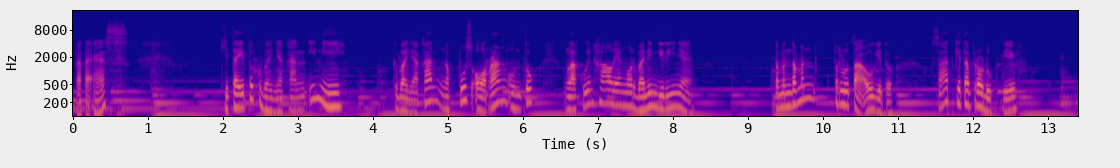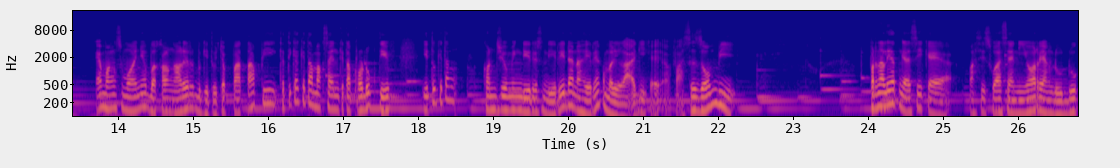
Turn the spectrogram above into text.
PTS kita itu kebanyakan ini kebanyakan ngepush orang untuk ngelakuin hal yang ngorbanin dirinya. Teman-teman perlu tahu gitu saat kita produktif emang semuanya bakal ngalir begitu cepat tapi ketika kita maksain kita produktif itu kita consuming diri sendiri dan akhirnya kembali lagi kayak fase zombie pernah lihat nggak sih kayak mahasiswa senior yang duduk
